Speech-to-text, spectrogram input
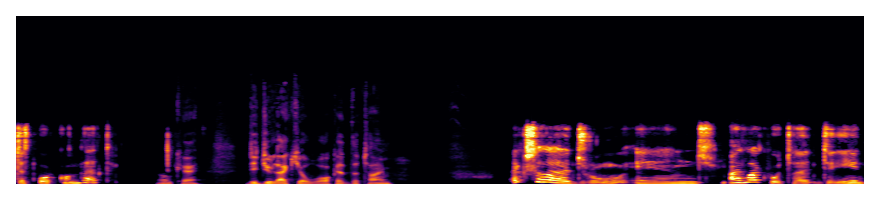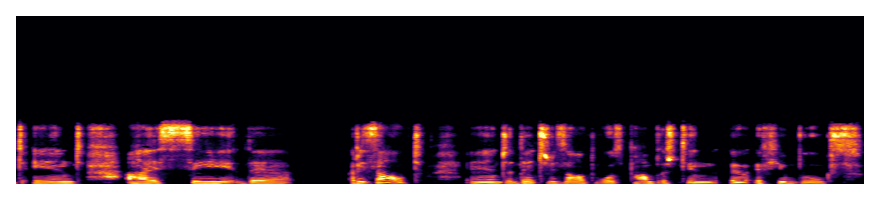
just work on that. Okay. Did you like your work at the time? Actually, I drew and I like what I did, and I see the result. And that result was published in uh, a few books.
